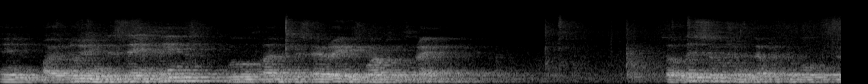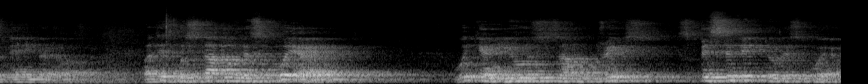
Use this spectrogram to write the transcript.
And by doing the same thing, we will find this array is one fifth, right? So this solution is applicable to any parallelogram. But if we start with a square, we can use some tricks specific to the square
